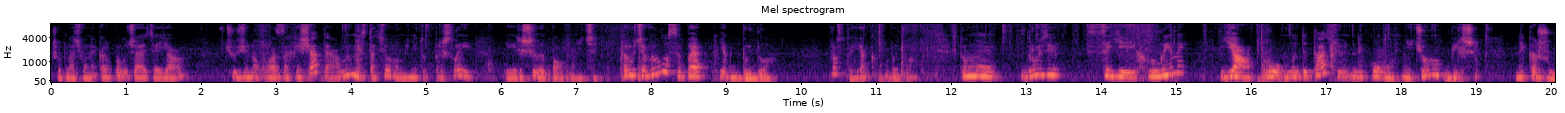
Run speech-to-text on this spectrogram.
щоб, значить, вони кажу, виходить, я вчу жінок вас захищати, а ви вмісто цього мені тут прийшли і вирішили поумнічати. Коротше, вело себе як бидло. Просто як бидло. Тому, друзі, з цієї хвилини я про медитацію нікому нічого більше не кажу.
